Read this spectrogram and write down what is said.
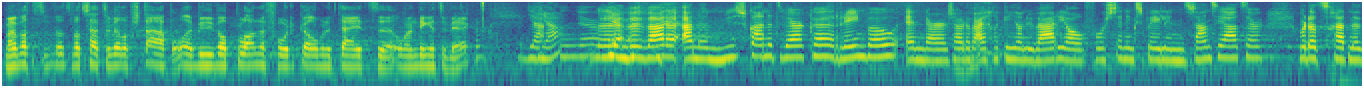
maar wat, wat, wat staat er wel op stapel? Hebben jullie wel plannen voor de komende tijd eh, om aan dingen te werken? ja. ja. We, Ja. we waren aan een musical aan het werken, Rainbow. En daar zouden we eigenlijk in januari al voorstelling spelen in het Zaantheater. Maar dat gaat net-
